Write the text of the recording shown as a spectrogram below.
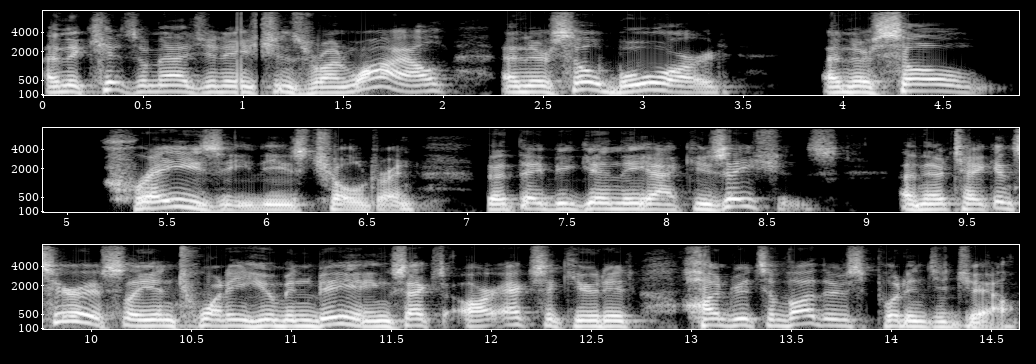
And the kids' imaginations run wild and they're so bored and they're so crazy, these children, that they begin the accusations. And they're taken seriously, and 20 human beings ex- are executed, hundreds of others put into jail.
